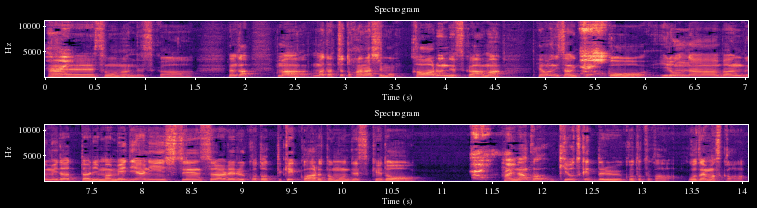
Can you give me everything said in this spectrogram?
はい。へえ、そうなんですか。なんか、まあ、またちょっと話も変わるんですが、まあ、山木さんはい結構いろんな番組だったり、まあメディアに出演されることって結構あると思うんですけど、はい。はい、なんか気をつけてることとかございますか？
